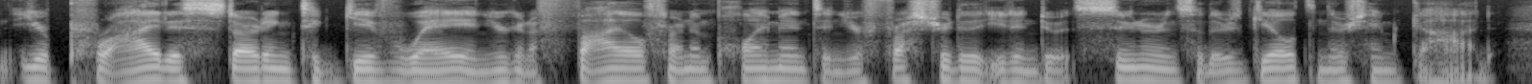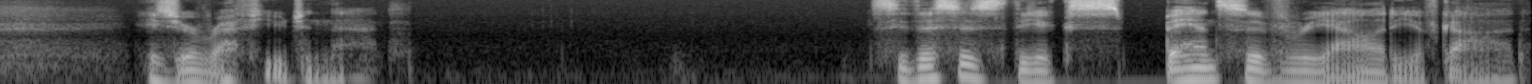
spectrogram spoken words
your pride is starting to give way and you're going to file for unemployment and you're frustrated that you didn't do it sooner. And so there's guilt and there's shame. God is your refuge in that. See, this is the expansive reality of God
